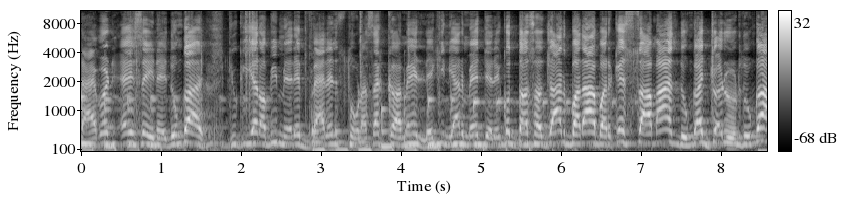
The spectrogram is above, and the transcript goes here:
डायमंड ऐसे ही नहीं दूँगा, क्योंकि यार अभी मेरे बैलेंस थोड़ा सा कम है, लेकिन यार मैं तेरे को दस हज़ार बराबर के सामान दूँगा, ज़रूर दूँगा।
